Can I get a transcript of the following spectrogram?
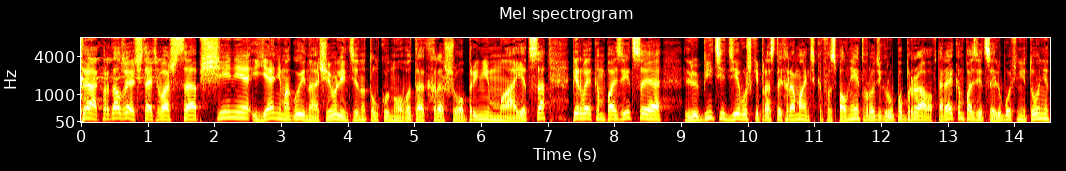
Так, продолжаю читать ваше сообщение. Я не могу иначе. Валентина Толкунова. Так, хорошо. Принимается. Первая композиция «Любите девушки простых романтиков» исполняет вроде группа «Браво». Вторая композиция «Любовь не тонет,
